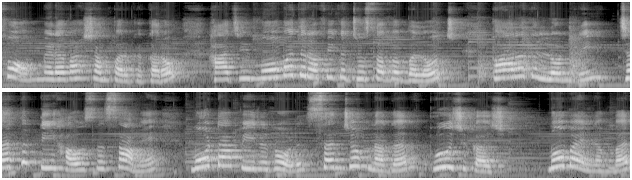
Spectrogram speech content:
ફોર્મ મેળવવા સંપર્ક કરો. Haji Mohammad Rafiq Jusab Baloch, Bharat laundry, Jat tea house સામે મોટા Pir road Sanjognagar Bhuj Kutch. Mobile number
